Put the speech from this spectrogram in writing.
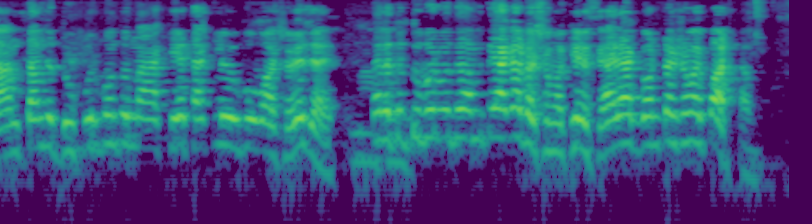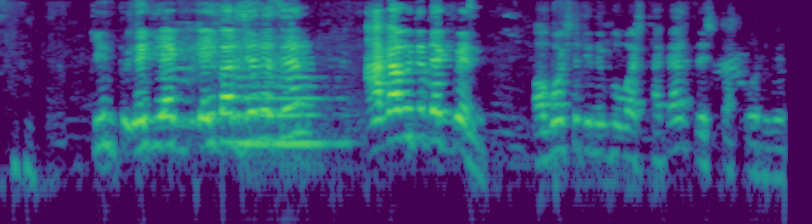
জানতাম যে দুপুর পর্যন্ত না খেয়ে থাকলে উপবাস হয়ে যায়, তাহলে তো দুপুর পর্যন্ত আমি তো এগারোটার সময় খেয়েছি, আর এক ঘণ্টার সময় পারতাম। কিন্তু এই যে এইবার জেনেছেন আগামীতে দেখবেন। অবশ্যই তিনি উপবাস থাকার চেষ্টা করবেন।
